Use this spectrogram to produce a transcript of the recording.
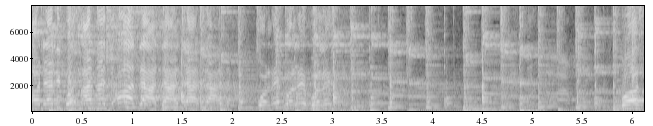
Oh dari bos Ana Oh ada ada ada, ada. Boleh boleh boleh Bos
